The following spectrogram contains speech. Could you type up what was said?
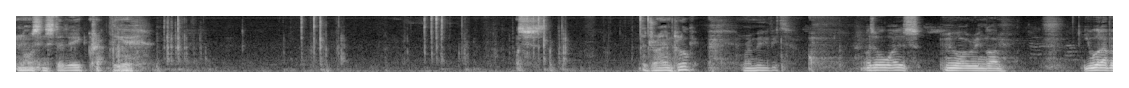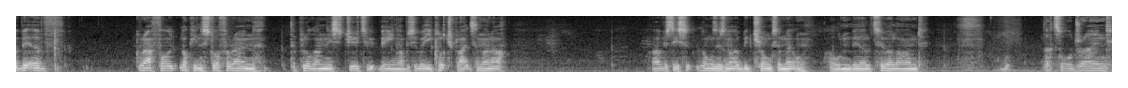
nice and steady crack the the drain plug remove it. As always new O-ring on. You will have a bit of graphite looking stuff around the plug on this due to it being obviously where your clutch plates and that are. Obviously, as long as there's not a big chunks of metal, I wouldn't be too alarmed. That's all drained.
